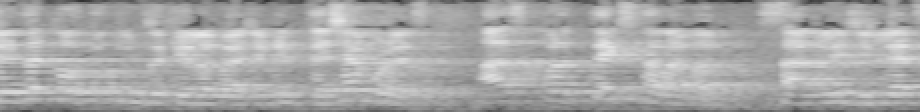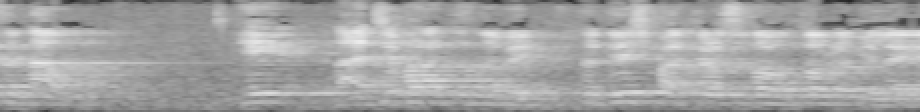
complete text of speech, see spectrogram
त्याचं कौतुक तुमचं केलं पाहिजे आणि त्याच्यामुळेच आज प्रत्येक स्तरावर सांगली जिल्ह्याचं नाव हे राज्यभरातच नव्हे तर देश पातळीवर सुद्धा उतरवलं गेलंय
